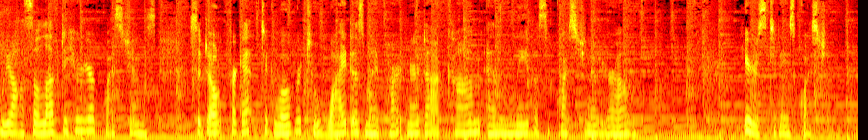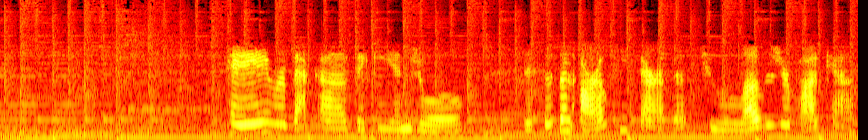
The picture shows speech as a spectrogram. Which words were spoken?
we also love to hear your questions, so don't forget to go over to whydoesmypartner.com and leave us a question of your own. Here's today's question. Hey, Rebecca, Vicky, and Jules. This is an RLT therapist who loves your podcast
